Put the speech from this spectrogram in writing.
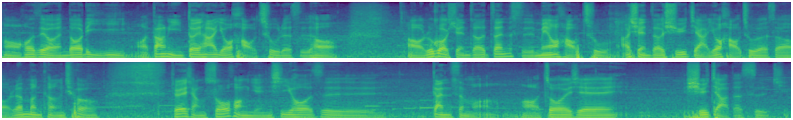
哦，或者有很多利益哦。当你对他有好处的时候，好，如果选择真实没有好处，而选择虚假有好处的时候，人们可能就就会想说谎演戏，或是干什么哦，做一些虚假的事情。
